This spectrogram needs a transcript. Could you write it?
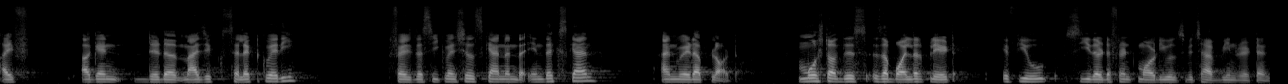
I again did a magic select query, fetched the sequential scan and the index scan, and made a plot. Most of this is a boilerplate if you see the different modules which have been written.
